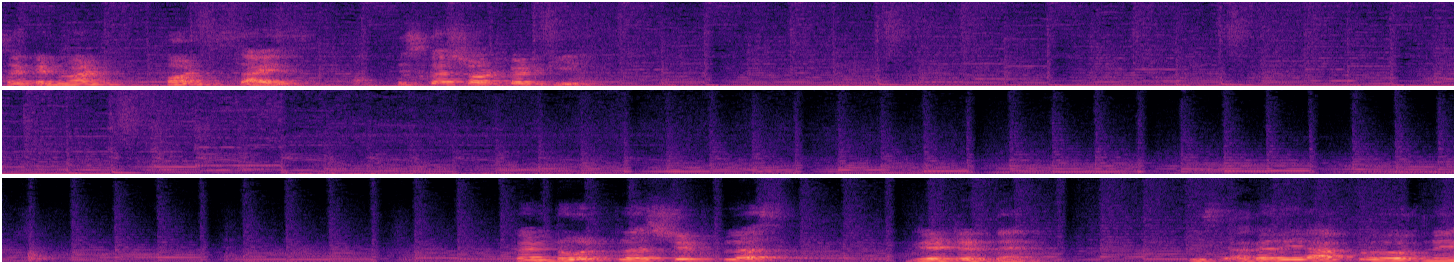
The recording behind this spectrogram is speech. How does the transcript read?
सेकेंड वन, फंड साइज़। इसका shortcut key control plus shift plus greater than इस, अगर ये आप अपने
